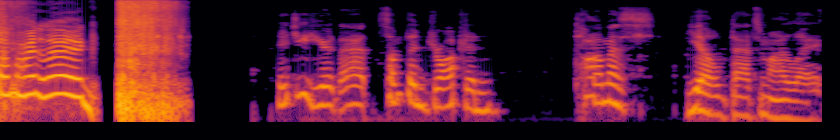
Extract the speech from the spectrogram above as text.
Oh, my leg! Did you hear that? Something dropped and Thomas yelled, That's my leg.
